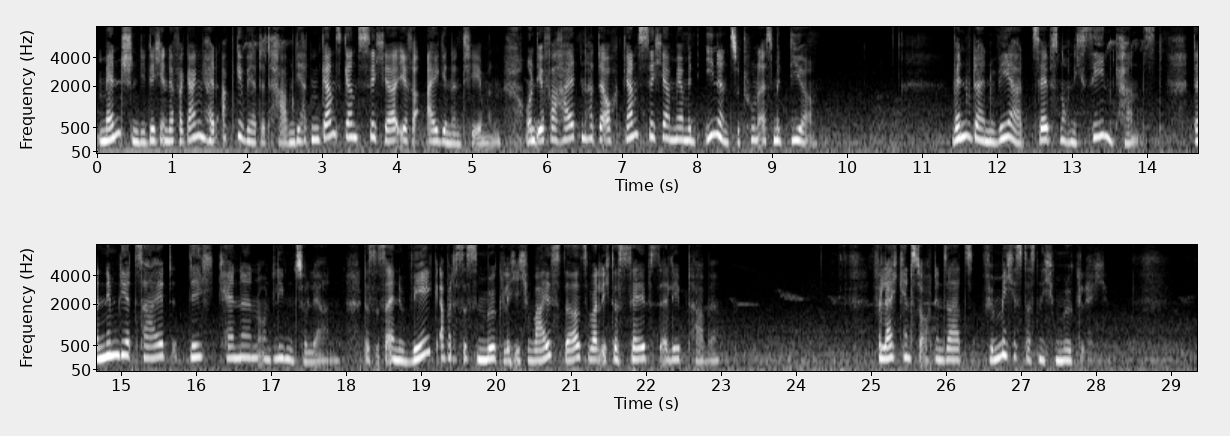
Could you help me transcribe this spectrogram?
Menschen, die dich in der Vergangenheit abgewertet haben, die hatten ganz, ganz sicher ihre eigenen Themen. Und ihr Verhalten hatte auch ganz sicher mehr mit ihnen zu tun als mit dir. Wenn du deinen Wert selbst noch nicht sehen kannst, dann nimm dir Zeit, dich kennen und lieben zu lernen. Das ist ein Weg, aber das ist möglich. Ich weiß das, weil ich das selbst erlebt habe. Vielleicht kennst du auch den Satz, für mich ist das nicht möglich.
